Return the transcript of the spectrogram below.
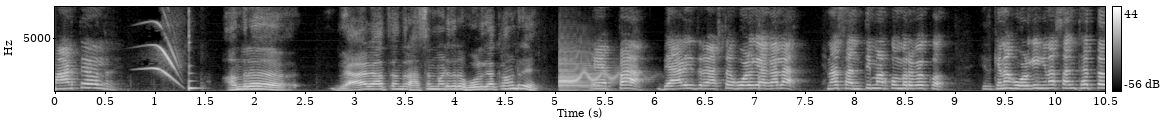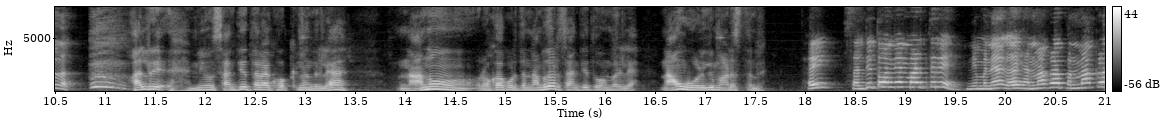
ಮಾಡ್ತೇವಲ್ರಿ. ಅಂದ್ರೆ ಬ್ಯಾಳೆ ಆತಂದ್ರೆ ಹಸನ್ ಮಾಡಿದ್ರೆ ಹೋಳ್ಗೆ ಹಾಕವನ್ರಿ? ಏಪ್ಪ ಬ್ಯಾಳಿ ಇದ್ರೆ ಅಷ್ಟ ಹೋಳಿಗೆ ಆಗಲ್ಲ ಇನ್ನ ಸಂತಿ ಮಾಡ್ಕೊಂಡ್ ಬರ್ಬೇಕು. ಇದಕ್ಕಿನ್ನ ಹೋಳಿಗೆ ಇನ್ನ ಸಂತಿ ಹತ್ತದ. ಅಲ್ರಿ ನೀವು ಸಂತಿ ತರಕ್ಕೆ ಹೋಗ್ತೀನಂದ್ರಲ್ಲ ನಾನು ರೊಕ್ಕ ಕೊಡ್ತೇನೆ ನಮ್ದೊಡ್ಡ ಸಂತಿ ತೊಗೊಂಬರ್ಲೆ ನಾವು ಹೋಳಿಗೆ ಮಾಡಿಸ್ತೇನೆ ರೀ ಸಂತಿ ತೊಗೊಂಡ್ ಏನ್ ಮಾಡ್ತೀರಿ? ನಿಮ್ಮ ಮನ್ಯಾಗ ಹೆಣ್ಮಕ್ಳ ಪನ್ಮಕ್ಳ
